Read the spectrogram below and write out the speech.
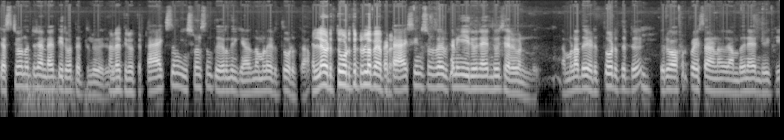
ടെസ്റ്റ് വന്നിട്ട് രണ്ടായിരത്തി ഇരുപത്തി എട്ടിൽ വരും ടാക്സും ഇൻഷുറൻസും തീർന്നിരിക്കുക അത് നമ്മൾ എടുത്തു കൊടുക്കാം. എല്ലാം എടുത്തു കൊടുത്തിട്ടുള്ള പേപ്പർ ടാക്സ് ഇൻഷുറൻസ് എടുക്കണമെങ്കിൽ ഇരുപതിനായിരം രൂപ ചെലവുണ്ട്. നമ്മളത് എടുത്തു കൊടുത്തിട്ട് ഒരു ഓഫർ പ്രൈസ് ആണ് ഒരു അമ്പതിനായിരം രൂപയ്ക്ക്.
